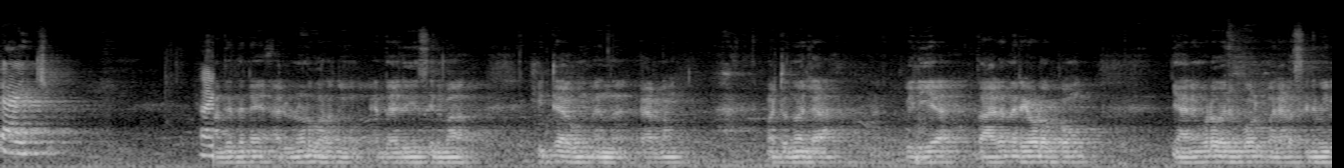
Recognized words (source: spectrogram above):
താങ്ക് യു ആദ്യം തന്നെ അരുണിനോട് പറഞ്ഞു എന്തായാലും ഈ സിനിമ ഹിറ്റാകും എന്ന്. കാരണം മറ്റൊന്നുമല്ല വലിയ താരനിരയോടൊപ്പം ഞാനും കൂടെ വരുമ്പോൾ മലയാള സിനിമയിൽ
